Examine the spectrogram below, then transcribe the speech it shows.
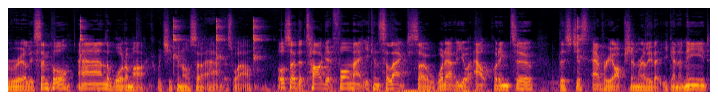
really simple, and the watermark, which you can also add as well. Also the target format you can select, so whatever you're outputting to, there's just every option really that you're gonna need.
